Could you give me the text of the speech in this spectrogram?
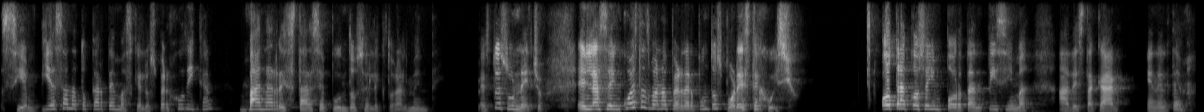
si empiezan a tocar temas que los perjudican, van a restarse puntos electoralmente. Esto es un hecho. En las encuestas van a perder puntos por este juicio. Otra cosa importantísima a destacar en el tema.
